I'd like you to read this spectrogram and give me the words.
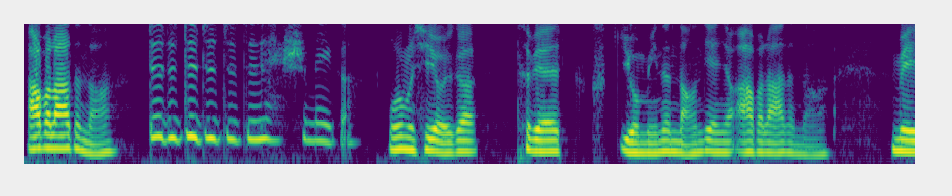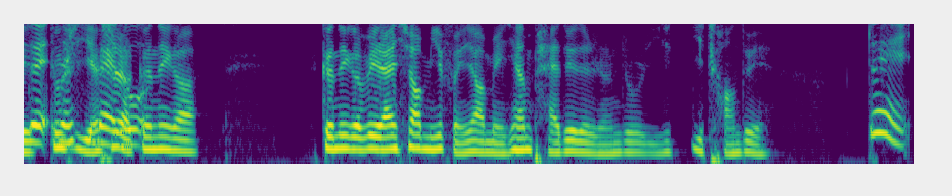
阿布拉的馕。对对对对对对对，是那个。乌鲁木齐有一个特别有名的馕店叫阿布拉的馕，每都是也是跟那个跟那个味来香米粉一样，每天排队的人就是一一长队。对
